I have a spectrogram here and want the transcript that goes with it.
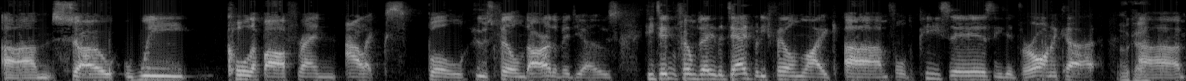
Um, so we called up our friend Alex Bull, who's filmed our other videos. He didn't film Day of the Dead, but he filmed like um, Fall to Pieces. He did Veronica. Okay. Um,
